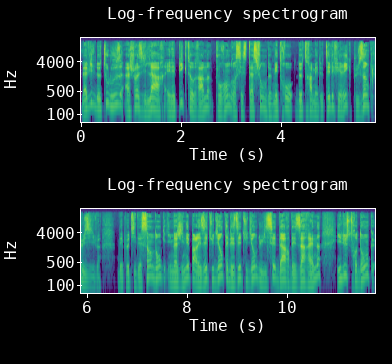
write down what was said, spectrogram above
La ville de Toulouse a choisi l'art et les pictogrammes pour rendre ses stations de métro, de tram et de téléphérique plus inclusives. Des petits dessins donc imaginés par les étudiantes et les étudiants du lycée d'art des Arènes illustrent donc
